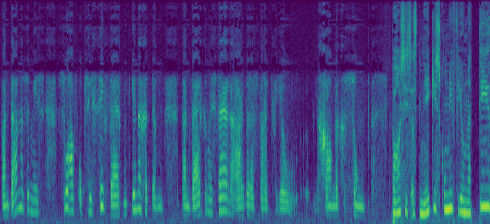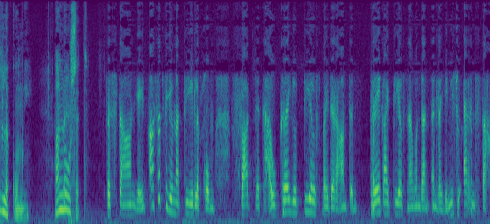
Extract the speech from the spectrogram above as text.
Want dan as 'n mens so half obsessief werk met enige ding, dan werk 'n mens ver harder as wat dit vir jou liggaamlik gesond is. Basies as netjies kom nie vir jou natuurlik kom nie. Dan los dit verstaan jy? En as dit vir jou natuurlik kom, vat dit, hou kry jou teels byderhand en trek hy teels nou en dan in dat jy nie so ernstig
